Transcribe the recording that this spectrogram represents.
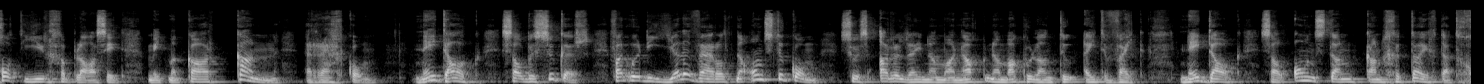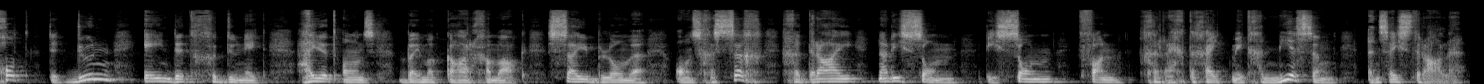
God hier geplaas het, met mekaar kan regkom. Net dalk sal besoekers van oor die hele wêreld na ons toe kom soos Arlei na Manak na Makuland toe uitwyk. Net dalk sal ons dan kan getuig dat God dit doen en dit gedoen het. Hy het ons bymekaar gemaak. Sy blomme, ons gesig gedraai na die son, die son van geregtigheid met genesing in sy strale.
